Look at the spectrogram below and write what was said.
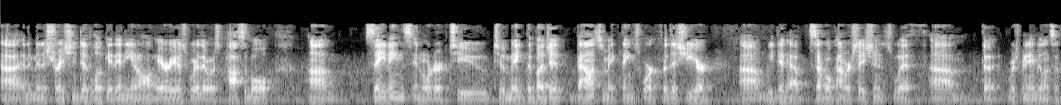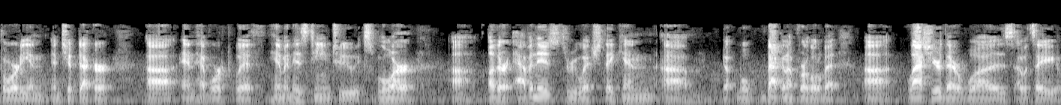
uh, and administration, did look at any and all areas where there was possible um, savings in order to to make the budget balance to make things work for this year. Um, we did have several conversations with um, the Richmond Ambulance Authority and, and Chip Decker, uh, and have worked with him and his team to explore uh, other avenues through which they can. Um, well, backing up for a little bit. Uh, last year there was, I would say, a,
